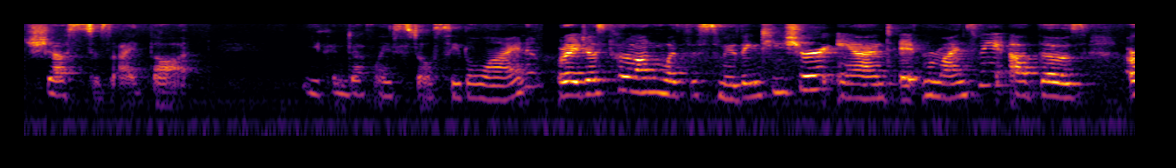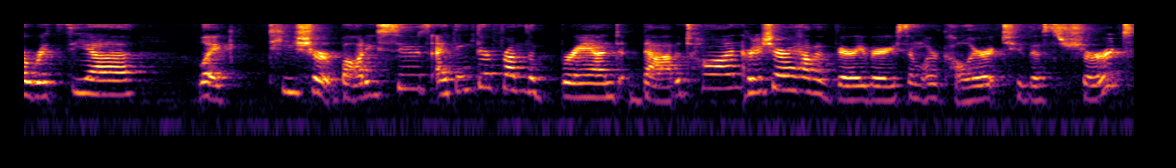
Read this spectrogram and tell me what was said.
just as I thought. You can definitely still see the line. What I just put on was the smoothing t-shirt and it reminds me of those Aritzia like t-shirt bodysuits. I think they're from the brand Babaton. Pretty sure I have a very, very similar color to this shirt.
